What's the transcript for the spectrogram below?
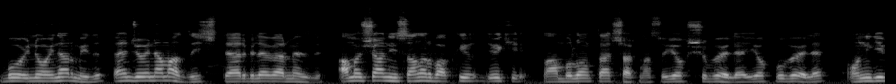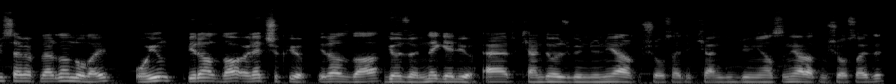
bu oyunu oynar mıydı? Bence oynamazdı. Hiç değer bile vermezdi. Ama şu an insanlar bakıyor diyor ki lan bu Long Dark çakması yok şu böyle yok bu böyle. Onun gibi sebeplerden dolayı oyun biraz daha öne çıkıyor. Biraz daha göz önüne geliyor. Eğer kendi özgünlüğünü yaratmış olsaydı, kendi dünyasını yaratmış olsaydı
